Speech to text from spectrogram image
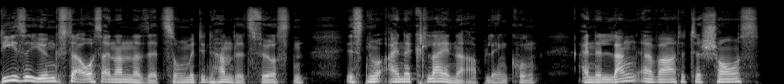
Diese jüngste Auseinandersetzung mit den Handelsfürsten ist nur eine kleine Ablenkung, eine lang erwartete Chance,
